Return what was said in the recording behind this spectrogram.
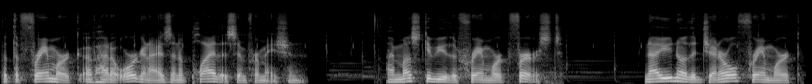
but the framework of how to organize and apply this information. I must give you the framework first. Now you know the general framework,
